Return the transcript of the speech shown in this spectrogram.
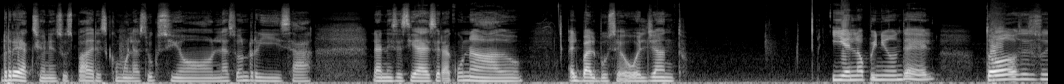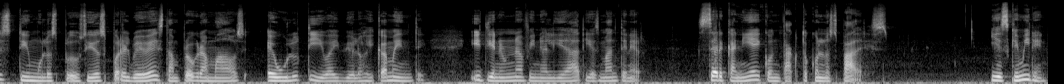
reacción en sus padres, como la succión, la sonrisa, la necesidad de ser acunado, el balbuceo o el llanto. Y en la opinión de él, todos esos estímulos producidos por el bebé están programados evolutiva y biológicamente y tienen una finalidad y es mantener cercanía y contacto con los padres. Y es que miren,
